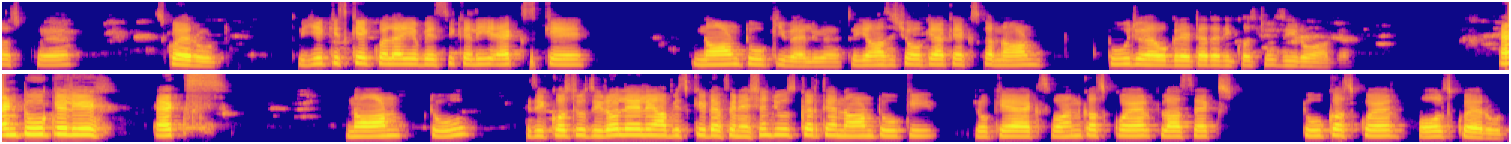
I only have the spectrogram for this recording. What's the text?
का स्क्वायर स्क्वायर रूट तो ये किसके इक्वल है? ये बेसिकली एक्स के नॉर्म टू की वैल्यू है। तो यहाँ से शो हो गया कि एक्स का नॉर्म टू जो है वो greater and equal to zero आ गया। एन टू के लिए x norm two is equal to zero ले लें। आप इसकी डेफिनेशन यूज़ करते हैं नॉर्म टू की। जो कि है एक्स वन का स्क्वायर प्लस एक्स टू का square whole square root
